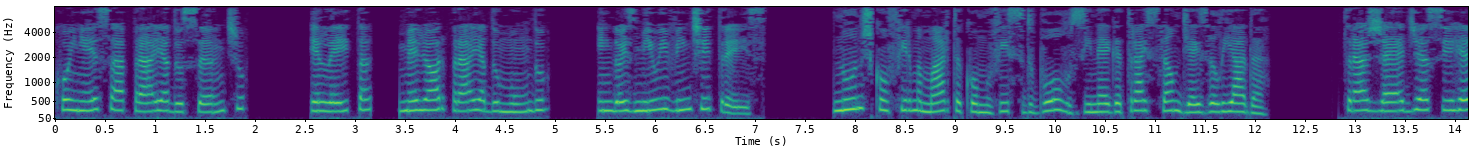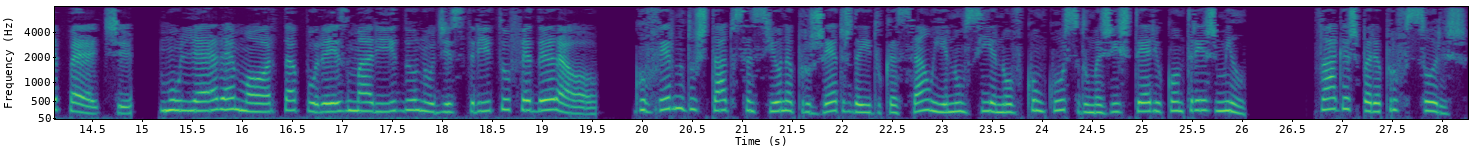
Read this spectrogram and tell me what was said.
Conheça a Praia do Sancho, eleita melhor praia do mundo em 2023. Nunes confirma Marta como vice de Bolos e nega traição de ex-aliada. Tragédia se repete. Mulher é morta por ex-marido no Distrito Federal. Governo do Estado sanciona projetos da educação e anuncia novo concurso do magistério com 3 mil vagas para professores.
